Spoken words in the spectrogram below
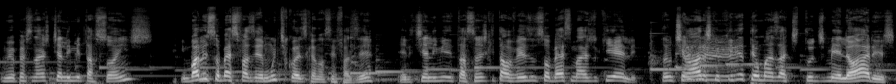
O meu personagem tinha limitações. Embora ele soubesse fazer muitas coisas que eu não sei fazer, ele tinha limitações que talvez eu soubesse mais do que ele. Então tinha horas que eu Uhum. queria ter umas atitudes melhores,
